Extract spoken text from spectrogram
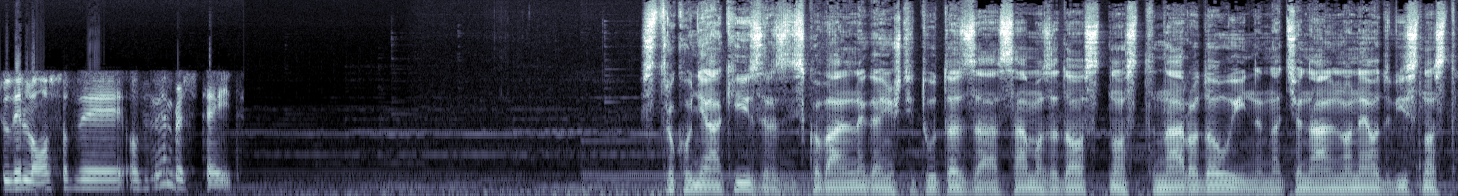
to the laws of the, of the member state. Strokovnjaki iz raziskovalnega inštituta za samozadostnost narodov in nacionalno neodvisnost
